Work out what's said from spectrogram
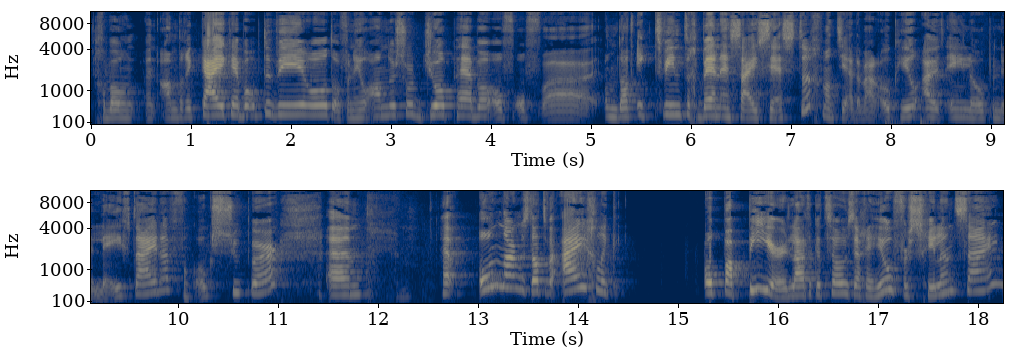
gewoon een andere kijk hebben op de wereld. Of een heel ander soort job hebben. Of, of uh, omdat ik 20 ben en zij 60. Want ja, er waren ook heel uiteenlopende leeftijden. Vond ik ook super. Um, ondanks dat we eigenlijk op papier, laat ik het zo zeggen, heel verschillend zijn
